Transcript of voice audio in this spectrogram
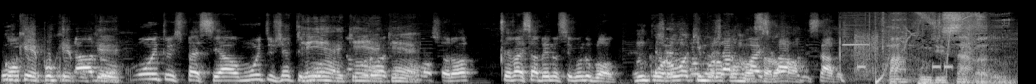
Por quê? Por quê? Por quê? Muito especial, muito gente quem boa. É, quem é? Quem é? Mossoró. Você vai saber no segundo bloco. Um coroa que morou por Mossoró. Papo de sábado. Papo de sábado.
